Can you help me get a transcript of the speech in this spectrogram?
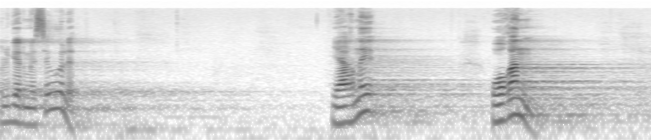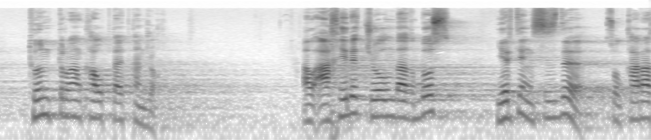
үлгермесе өледі. Яғни оған төніп тұрған қауіпті айтқан жоқ. Ал ақирет жолындағы дос ертең сізді сол қара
